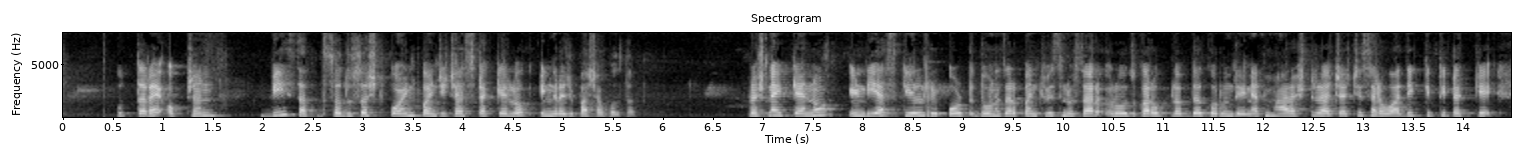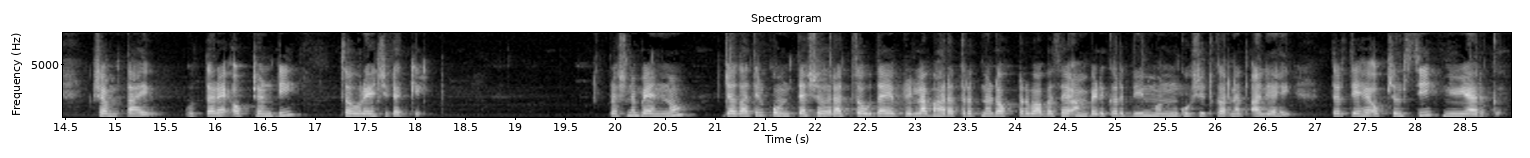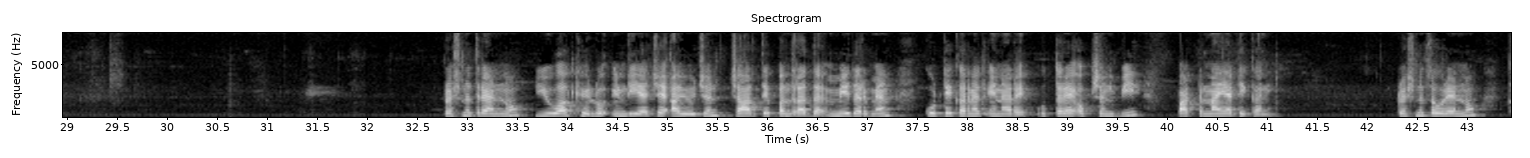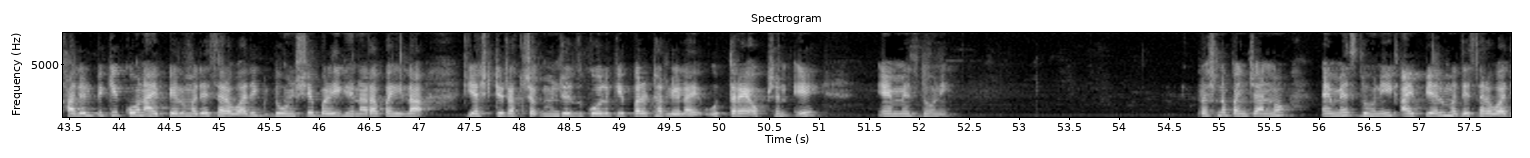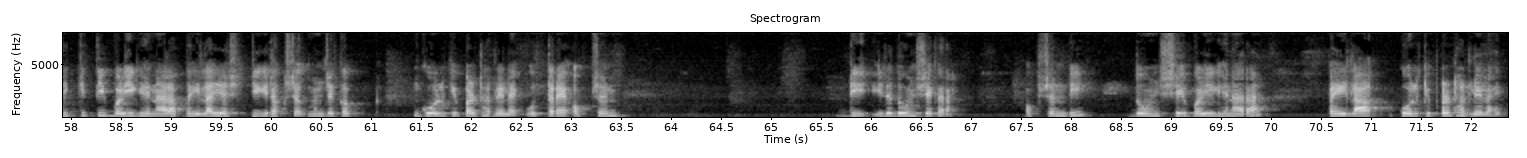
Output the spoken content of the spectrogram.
उत्तर आहे ऑप्शन बी सात सदुसष्ट पॉईंट पंचेचाळीस टक्के लोक इंग्रजी भाषा बोलतात. प्रश्न एक्क्याण्णव इंडिया स्किल रिपोर्ट दोन हजार पंचवीसनुसार रोजगार उपलब्ध करून देण्यात महाराष्ट्र राज्याची सर्वाधिक किती टक्के क्षमता आहे? उत्तर आहे ऑप्शन डी चौऱ्याऐंशी टक्के. प्रश्न ब्याण्णव जगातील कोणत्या शहरात चौदा एप्रिलला भारतरत्न डॉक्टर बाबासाहेब आंबेडकर दिन म्हणून घोषित करण्यात आले आहे? तर ते आहे ऑप्शन सी न्यूयॉर्क. प्रश्न त्र्याण्णव युवा खेलो इंडियाचे आयोजन चार ते पंधरा द मे दरम्यान कोठे करण्यात येणार आहे? उत्तर आहे ऑप्शन बी पाटणा या ठिकाणी. प्रश्न चौऱ्याण्णव खालीलपैकी कोण आय पी एलमध्ये सर्वाधिक दोनशे बळी घेणारा पहिला यष्टीरक्षक म्हणजेच गोलकीपर ठरलेला आहे? उत्तर आहे option A M S Dhoni. प्रश्न पंच्याण्णव M S Dhoni I P एलमध्ये सर्वाधिक किती बळी घेणारा पहिला यष्टीरक्षक म्हणजे कप गोलकीपर ठरलेला आहे. उत्तर आहे ऑप्शन डी इथे दोनशे करा. ऑप्शन डी दोनशे बळी घेणारा पहिला गोलकीपर ठरलेला आहे.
